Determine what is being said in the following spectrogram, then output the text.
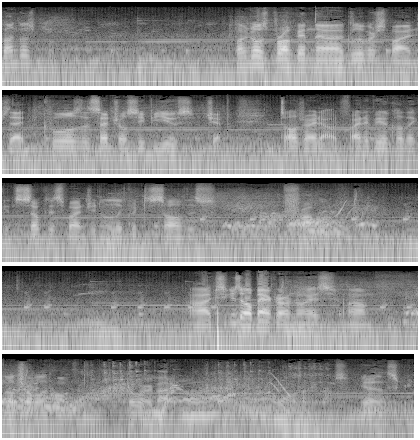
Klungo's Klungo's broken the Gloober sponge that cools the central CPU chip. It's all dried out. Find a vehicle that can soak the sponge in a liquid to solve this problem. Uh, excuse all background noise. Um, no trouble at home. Don't worry about it. Fucking. Get out of the screen.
